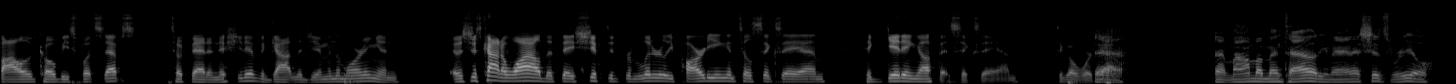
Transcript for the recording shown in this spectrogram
followed Kobe's footsteps, took that initiative, and got in the gym in the morning. And it was just kind of wild that they shifted from literally partying until 6 a.m. to getting up at 6 a.m. to go work yeah. out. That Mamba mentality, man. That shit's real.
